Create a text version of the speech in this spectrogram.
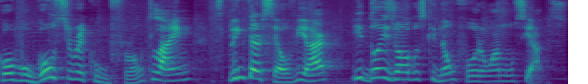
como Ghost Recon Frontline, Splinter Cell VR e dois jogos que não foram anunciados.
